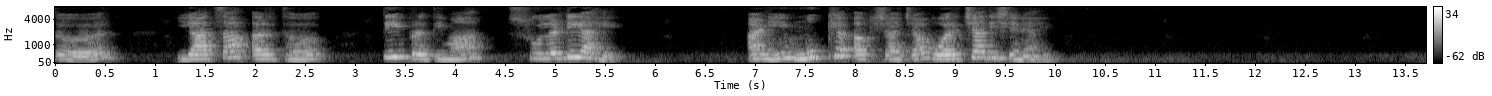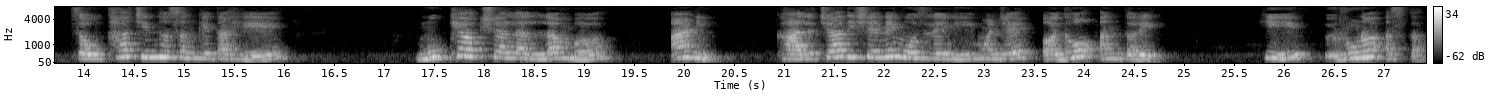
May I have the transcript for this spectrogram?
तर याचा अर्थ ती प्रतिमा सुलटी आहे आणि मुख्य अक्षाच्या वरच्या दिशेने आहे. चौथा चिन्ह संकेत आहे मुख्य अक्षाला लंब आणि खालच्या दिशेने मोजलेली म्हणजे अधो अंतरे ही ऋण असतात.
